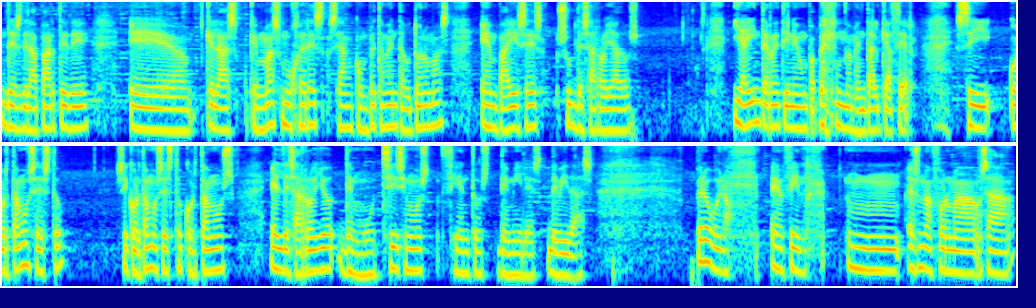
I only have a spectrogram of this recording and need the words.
desde la parte de eh, que, las, que más mujeres sean completamente autónomas en países subdesarrollados. Y ahí Internet tiene un papel fundamental que hacer. Si cortamos esto, si cortamos esto, cortamos el desarrollo de muchísimos cientos de miles de vidas. Pero bueno, en fin, mm, es una forma, o sea,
